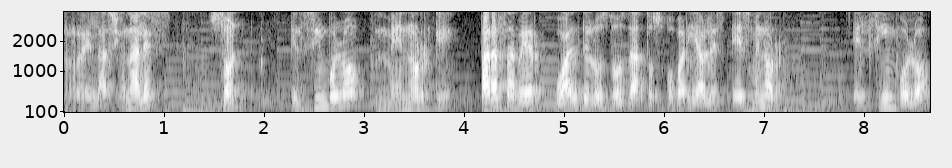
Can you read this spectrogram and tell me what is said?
relacionales son el símbolo menor que, para saber cuál de los dos datos o variables es menor. El símbolo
